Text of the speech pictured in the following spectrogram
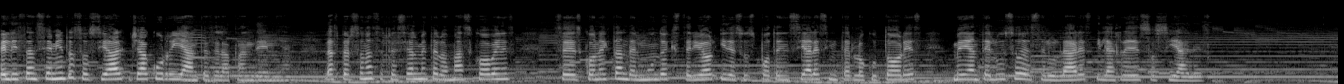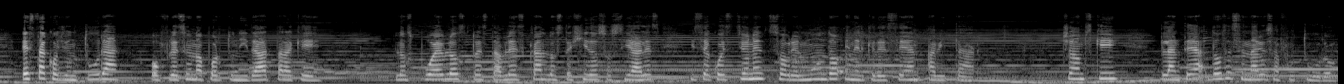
El distanciamiento social ya ocurría antes de la pandemia. Las personas, especialmente los más jóvenes, se desconectan del mundo exterior y de sus potenciales interlocutores mediante el uso de celulares y las redes sociales. Esta coyuntura ofrece una oportunidad para que los pueblos restablezcan los tejidos sociales y se cuestionen sobre el mundo en el que desean habitar. Chomsky plantea dos escenarios a futuro.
